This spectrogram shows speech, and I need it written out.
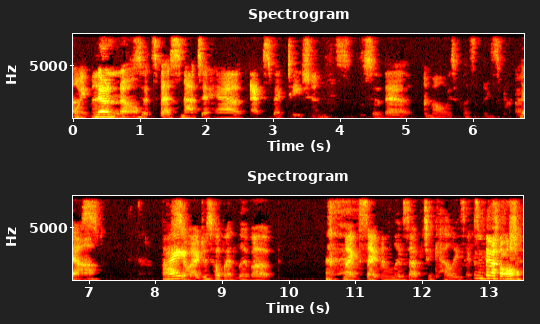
disappointment. No, no, no. So it's best not to have expectations, so that I'm always pleasantly surprised. Yeah. I, So I I just hope I live up. My excitement lives up to Kelly's expectations. no.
